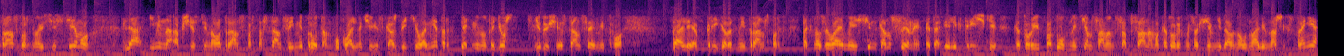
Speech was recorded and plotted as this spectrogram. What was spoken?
транспортную систему для именно общественного транспорта. Станции метро там буквально через каждый километр, пять минут идешь, следующая станция метро. Далее, пригородный транспорт – так называемые синкансены. Это электрички, которые подобны тем самым сапсанам, о которых мы совсем недавно узнали в нашей стране.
